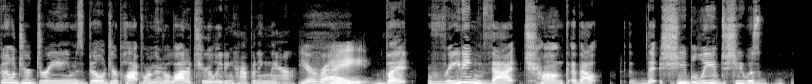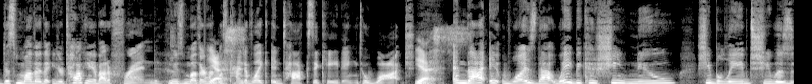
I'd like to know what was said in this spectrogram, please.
build your dreams, build your platform. There's a lot of cheerleading happening there. You're right. But reading that chunk about that she believed she was this mother that you're talking about a friend whose motherhood Yes. was kind of like intoxicating to watch. Yes. And that it was that way because she knew, she believed she was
